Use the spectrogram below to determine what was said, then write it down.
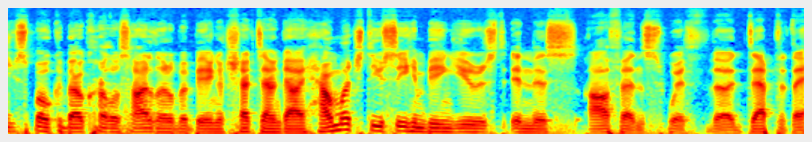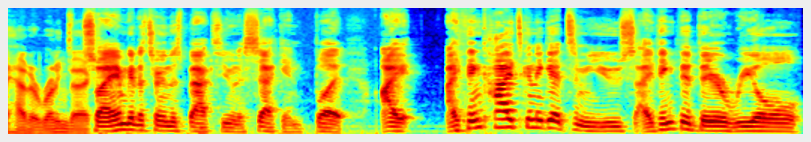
You spoke about Carlos Hyde a little bit being a check down guy. How much do you see him being used in this offense with the depth that they have at running back? So I am going to turn this back to you in a second, but I I think Hyde's going to get some use. I think that their real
